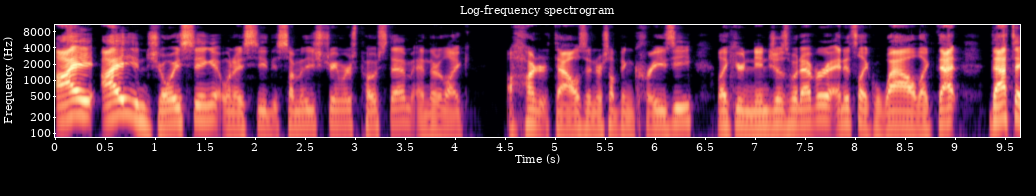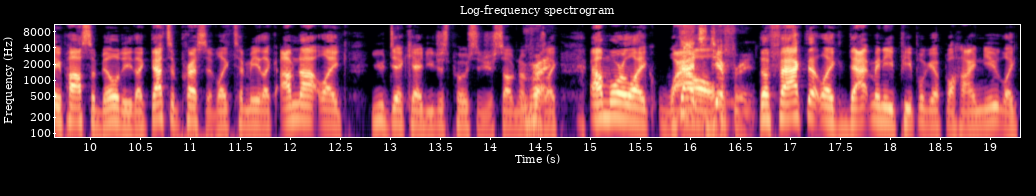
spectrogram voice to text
I I enjoy seeing it when I see some of these streamers post them and they're like a hundred thousand or something crazy like your ninjas whatever and it's like wow like that that's a possibility. Like that's impressive. Like to me like I'm not like you dickhead you just posted your sub numbers. Right. like I'm more like wow. That's different. the fact that like that many people get behind you like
